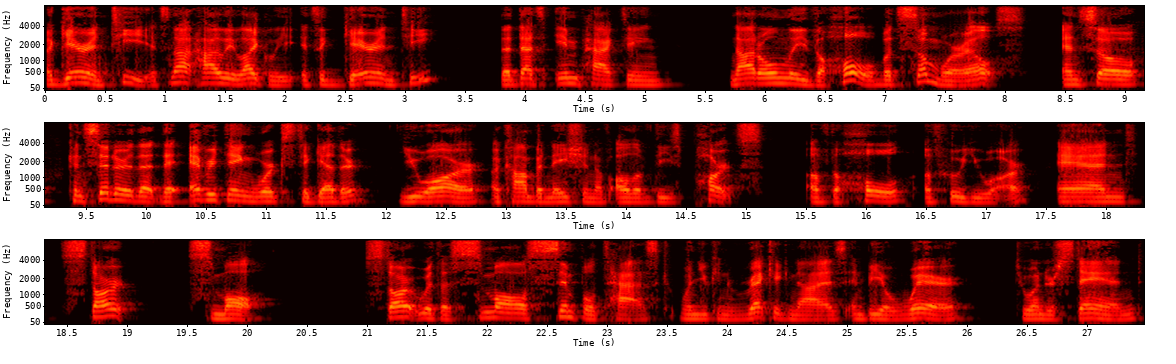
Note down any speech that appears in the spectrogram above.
a guarantee. It's not highly likely, it's a guarantee that that's impacting not only the whole, but somewhere else. And so consider that, that everything works together. You are a combination of all of these parts of the whole of who you are. And start small Start with a small, simple task when you can recognize and be aware to understand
